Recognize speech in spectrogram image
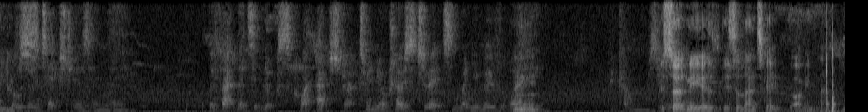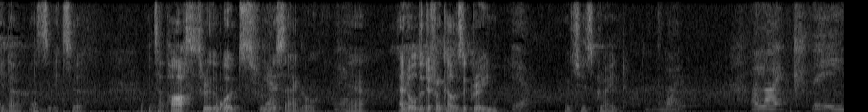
like all leaves. the textures and the the fact that it looks quite abstract when you're close to it, and when you move away, Mhm. it becomes. It's really- certainly a, it's a landscape. I mean, you know, it's it's a it's a path through the woods from Yeah. this angle. Yeah. Yeah, and all the different colours of green, yeah. which is great. and the light. I like the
